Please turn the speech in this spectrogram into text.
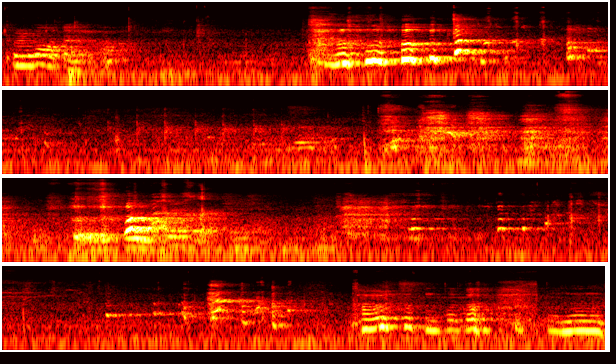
돌 먹었다는 거야? 강호동 엄마가 너는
